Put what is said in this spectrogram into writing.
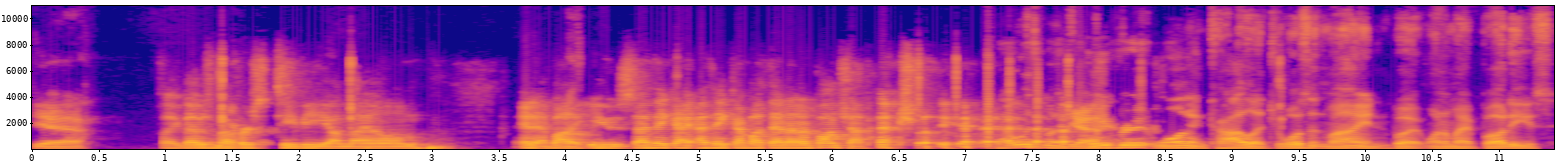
yeah. Like that was my first TV on my own, and I bought it used. I think I, I think I bought that at a pawn shop actually. That was my Yeah. favorite one in college. It wasn't mine, but one of my buddies.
